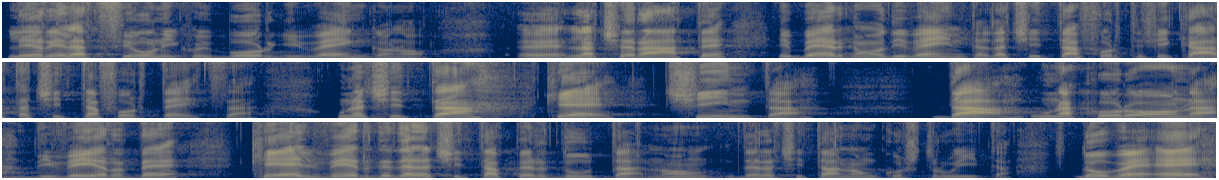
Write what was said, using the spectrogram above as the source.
Le relazioni con i borghi vengono eh, lacerate e Bergamo diventa da città fortificata città fortezza, una città che è cinta da una corona di verde che è il verde della città perduta, non della città non costruita, dove è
